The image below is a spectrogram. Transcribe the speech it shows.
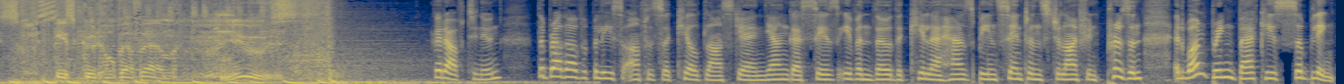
This is Good Hope FM News. Good afternoon. The brother of a police officer killed last year in Nyanga says even though the killer has been sentenced to life in prison, it won't bring back his sibling.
